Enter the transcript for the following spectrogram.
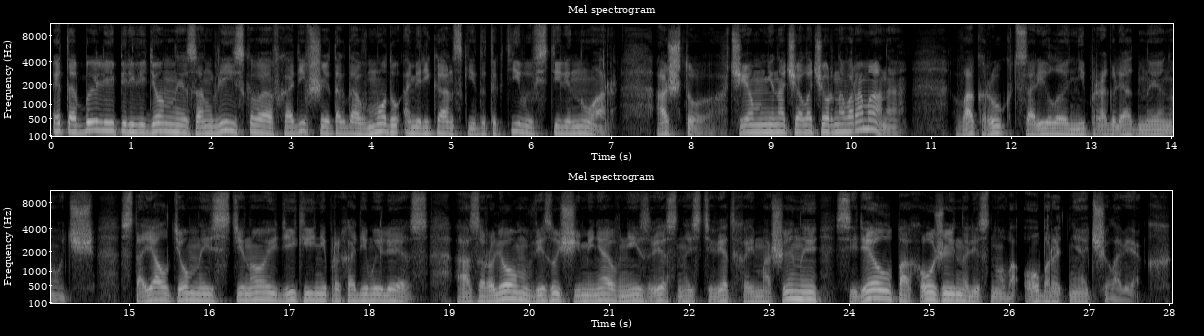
Это были переведенные с английского, входившие тогда в моду американские детективы в стиле нуар. А что, чем не начало черного романа? Вокруг царила непроглядная ночь. Стоял темной стеной дикий непроходимый лес, а за рулем, везущий меня в неизвестность ветхой машины, сидел похожий на лесного оборотня человек.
